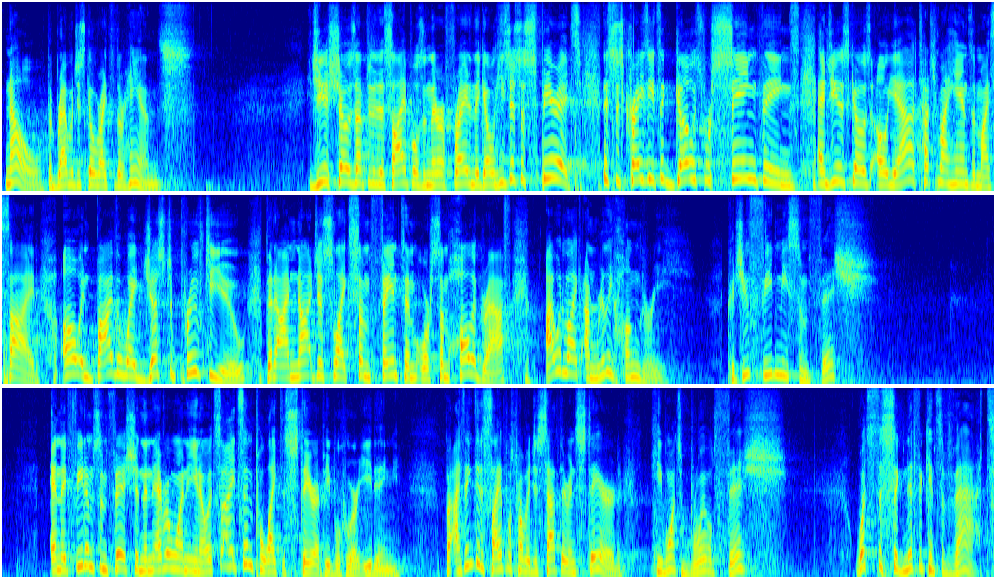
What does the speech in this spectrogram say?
No, the bread would just go right to their hands. Jesus shows up to the disciples and they're afraid and they go, He's just a spirit. This is crazy. It's a ghost. We're seeing things. And Jesus goes, Oh, yeah? Touch my hands and my side. Oh, and by the way, just to prove to you that I'm not just like some phantom or some holograph, I would like, I'm really hungry. Could you feed me some fish? And they feed him some fish, and then everyone, you know, it's, it's impolite to stare at people who are eating. But I think the disciples probably just sat there and stared. He wants broiled fish. What's the significance of that?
